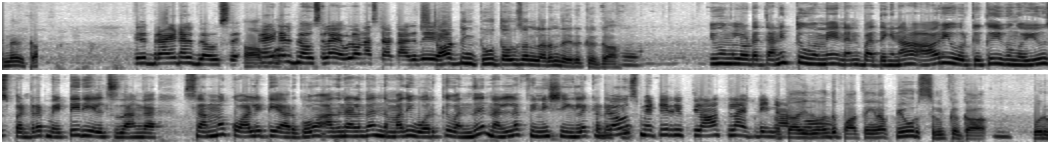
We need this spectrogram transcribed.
என்னக்கா இது பிரைடல் பிளவுஸ். பிரைடல் பிளவுஸ் எல்லாம் எவ்வளவுனா ஸ்டார்ட் ஆகுது? ஸ்டார்டிங் டூ தௌசண்ட்ல இருந்து இருக்குக்கா. இவங்களோட தனித்துவமே என்னன்னு பார்த்தீங்கன்னா ஆரி ஒர்க்குக்கு இவங்க யூஸ் பண்ணுற மெட்டீரியல்ஸ் தாங்க. செம்ம குவாலிட்டியாக இருக்கும். அதனால தான் இந்த மாதிரி ஒர்க்கு வந்து நல்ல ஃபினிஷிங்கில் கிடைக்கும். பிளவுஸ் மெட்டீரியல் கிளாத் எல்லாம் எப்படின்னா இது வந்து பாத்தீங்கன்னா பியூர் சில்க்குக்கா ஒரு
